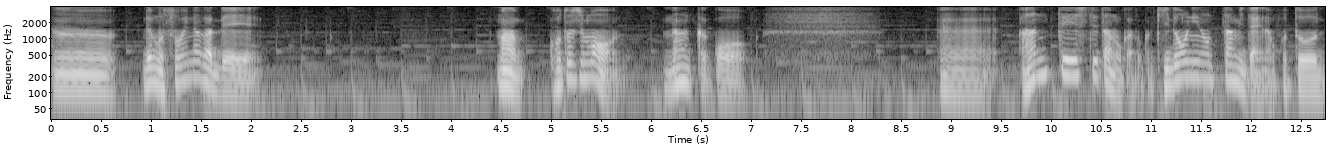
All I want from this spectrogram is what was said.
うんでもそういう中でまあ今年もなんかこう、えー、安定してたのかとか軌道に乗ったみたいなこと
